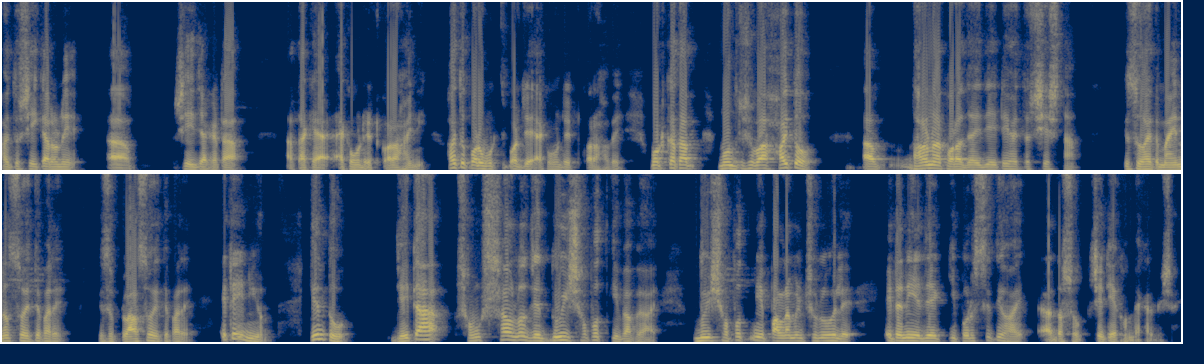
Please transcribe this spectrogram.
হয়তো সেই কারণে সেই জায়গাটা তাকে অ্যাকোমোডেট করা হয়নি। হয়তো পরবর্তী পর্যায়ে অ্যাকোমোডেট করা হবে। মোট কথা, মন্ত্রিসভা হয়তো ধারণা করা যায় যে এটাই হয়তো শেষ না। কিছু হয়তো মাইনাস হইতে পারে, কিছু প্লাসও হইতে পারে, এটাই নিয়ম। কিন্তু যেটা সমস্যা হলো যে দুই শপথ কীভাবে হয়? দুই শপথ নিয়ে পার্লামেন্ট শুরু হলে এটা নিয়ে যে কি পরিস্থিতি হয় দর্শক, সেটি এখন দেখার বিষয়।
